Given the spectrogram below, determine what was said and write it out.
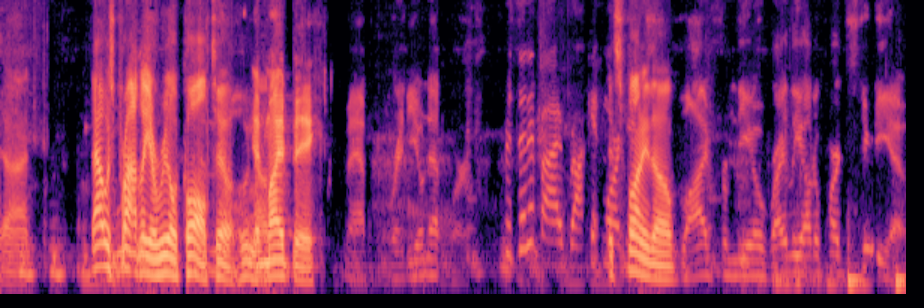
god, that was probably a real call too. Who knows? It might be. Radio Network. Presented by Rocket Mortgage. It's funny though. Live from the O'Reilly Auto Parts Studios.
